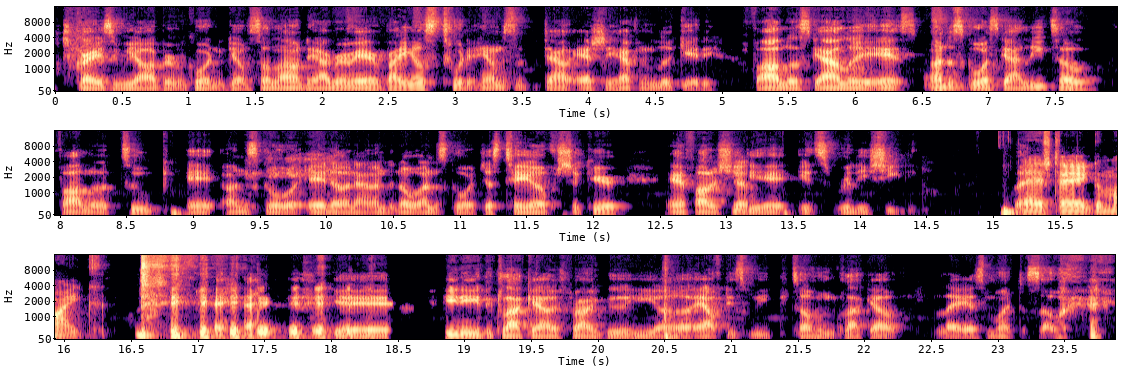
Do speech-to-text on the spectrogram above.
it's crazy. We all been recording together so long that I remember everybody else Twitter handles without actually having to look at it. Follow Skylar at underscore Skylito Follow Took at underscore at uh, not under no underscore just tell Shakir and follow Sheedy at it's really Sheedy. Hashtag the mic. yeah, he needed to clock out. It's probably good. He uh out this week. Told him to clock out last month or so.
